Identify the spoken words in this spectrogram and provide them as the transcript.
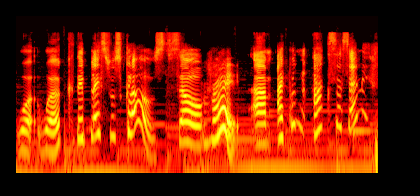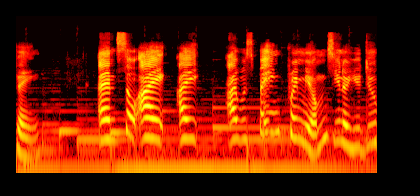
work, the place was closed. So right, um, I couldn't access anything, and so I I I was paying premiums. You know, you do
